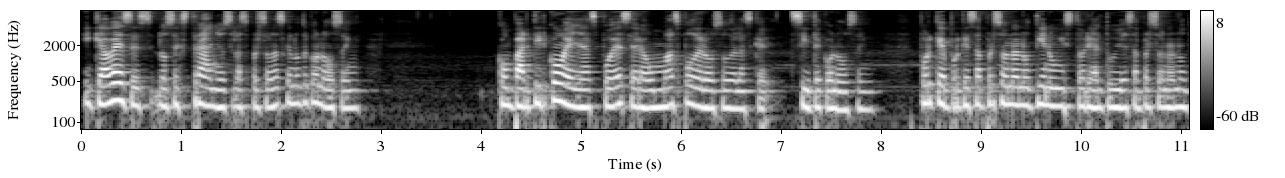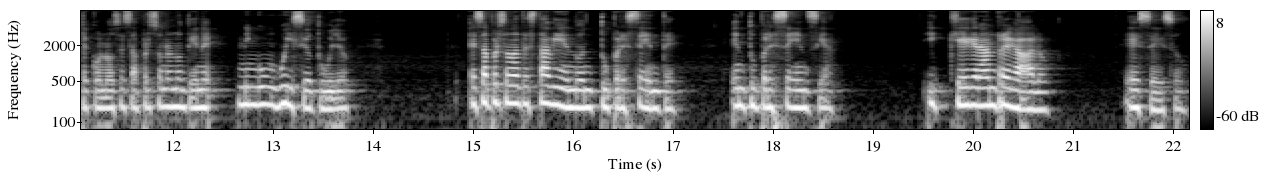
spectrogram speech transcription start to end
Y que a veces los extraños, las personas que no te conocen, compartir con ellas puede ser aún más poderoso de las que sí te conocen. ¿Por qué? Porque esa persona no tiene un historial tuyo, esa persona no te conoce, esa persona no tiene ningún juicio tuyo. Esa persona te está viendo en tu presente, en tu presencia. Y qué gran regalo es eso.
